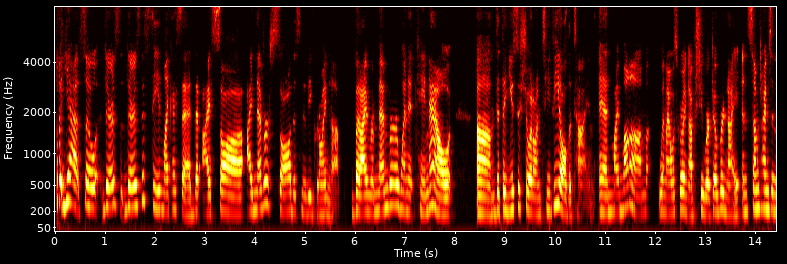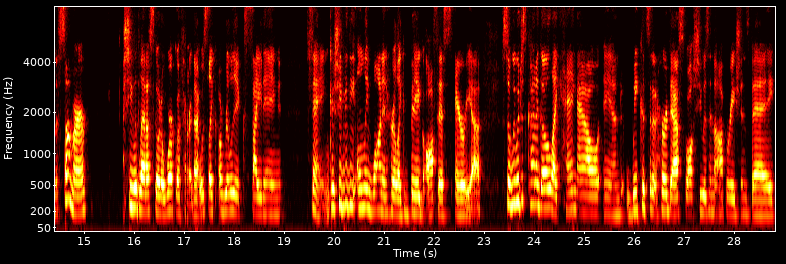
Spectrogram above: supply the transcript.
but yeah, so there's there's this scene, like I said, that I saw. I never saw this movie growing up, but I remember when it came out. Um, that they used to show it on TV all the time. And my mom, when I was growing up, she worked overnight, and sometimes in the summer, she would let us go to work with her. That was like a really exciting thing because she'd be the only one in her like big office area. So we would just kind of go like hang out and we could sit at her desk while she was in the operations bay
